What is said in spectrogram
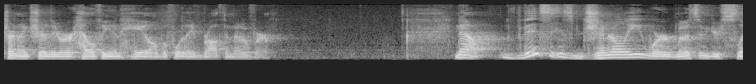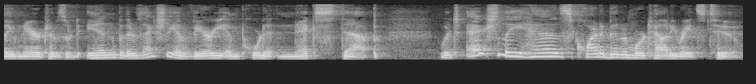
trying to make sure they were healthy and hale before they brought them over. Now, this is generally where most of your slave narratives would end, but there's actually a very important next step, which actually has quite a bit of mortality rates too.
